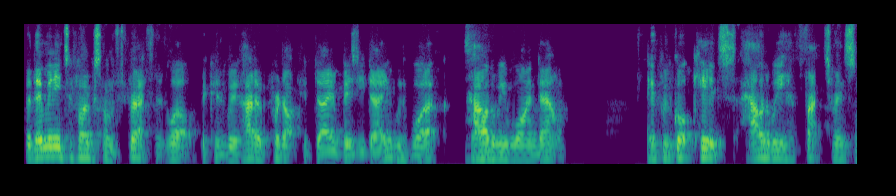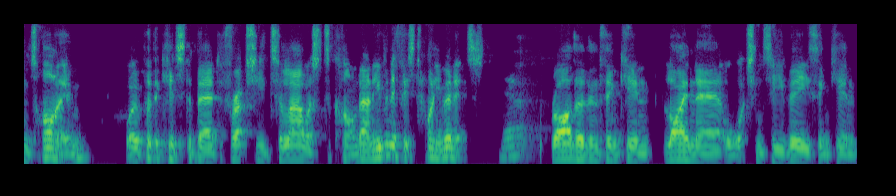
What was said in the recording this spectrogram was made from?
But then we need to focus on stress as well, because we've had a productive day, busy day with work. How do we wind down? If we've got kids, how do we factor in some time where we put the kids to bed for actually to allow us to calm down, even if it's 20 minutes, Yeah. rather than thinking lying there or watching TV, thinking,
